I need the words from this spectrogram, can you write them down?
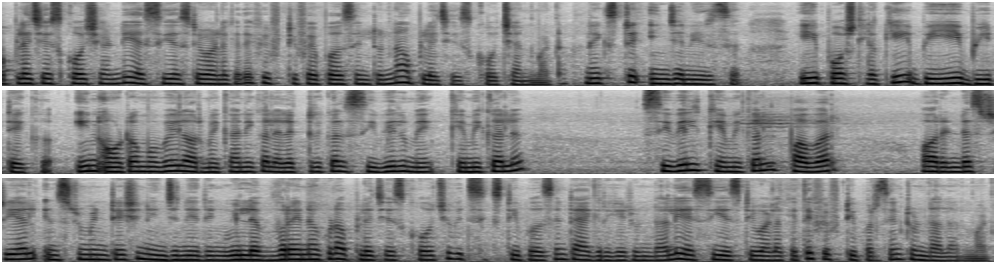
అప్లై చేసుకోవచ్చు అండి. ఎస్సీ ఎస్టీ వాళ్ళకైతే ఫిఫ్టీ ఫైవ్ పర్సెంట్ ఉన్న అప్లై చేసుకోవచ్చు అనమాట నెక్స్ట్ ఇంజనీర్స్ ఈ పోస్టులకి BE BTech in automobile or mechanical electrical civil chemical civil chemical power or industrial instrumentation engineering వీళ్ళు ఎవరైనా కూడా అప్లై చేసుకోవచ్చు. విత్ సిక్స్టీ పర్సెంట్ అగ్రిగేట్ ఉండాలి. ఎస్సీ ఎస్టీ వాళ్ళకైతే ఫిఫ్టీ పర్సెంట్ ఉండాలన్నమాట.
